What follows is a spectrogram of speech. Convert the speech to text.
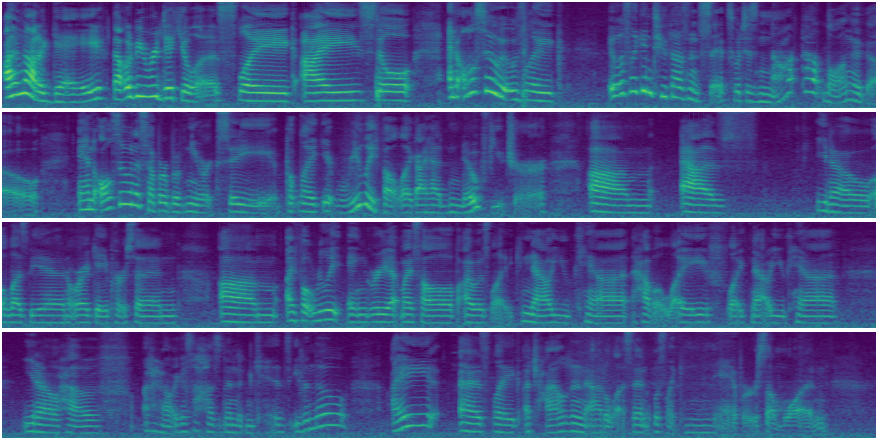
I'm not a gay. That would be ridiculous. Like I still and also it was like it was like in 2006, which is not that long ago. And also in a suburb of New York City, but like it really felt like I had no future um, as, you know, a lesbian or a gay person. Um, I felt really angry at myself. I was like, now you can't have a life. Like, now you can't, you know, have, I don't know, I guess a husband and kids. Even though I, as like a child and an adolescent, was like never someone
